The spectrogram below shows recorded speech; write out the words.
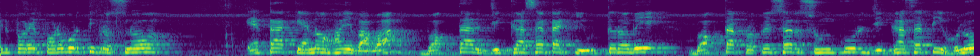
এরপরে পরবর্তী প্রশ্ন এটা কেন হয় বাবা? বক্তার জিজ্ঞাসাটা কি উত্তর হবে? বক্তা প্রফেসর শঙ্কুর জিজ্ঞাসাটি হলো,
